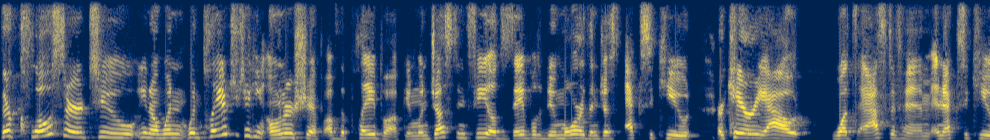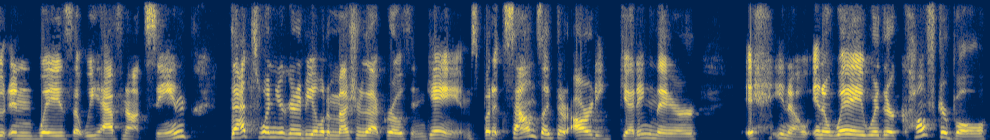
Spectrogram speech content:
they're closer to you know when when players are taking ownership of the playbook, and when Justin Fields is able to do more than just execute or carry out what's asked of him and execute in ways that we have not seen. That's when you're going to be able to measure that growth in games. But it sounds like they're already getting there Eh, you know, in a way where they're comfortable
